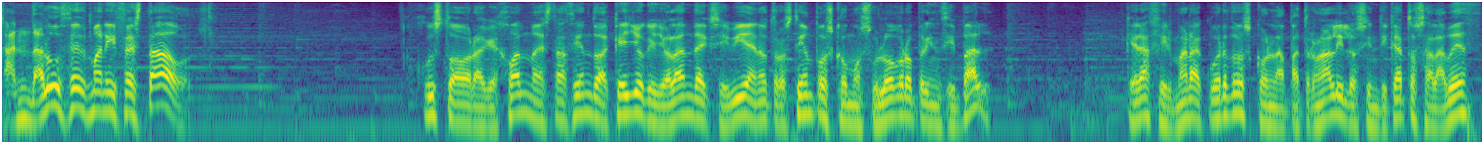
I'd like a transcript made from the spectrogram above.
Andaluces manifestaos justo ahora que Juanma está haciendo aquello que Yolanda exhibía en otros tiempos como su logro principal, que era firmar acuerdos con la patronal y los sindicatos a la vez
